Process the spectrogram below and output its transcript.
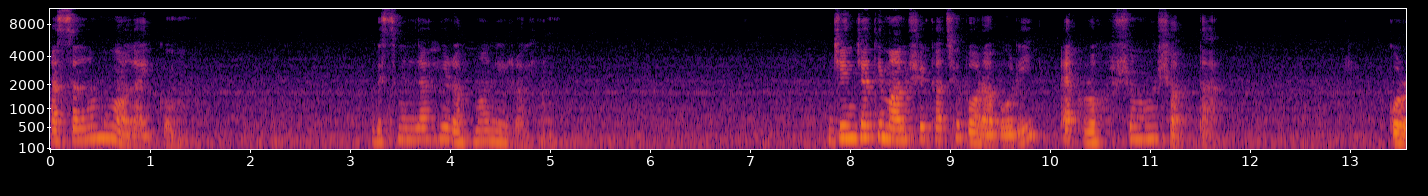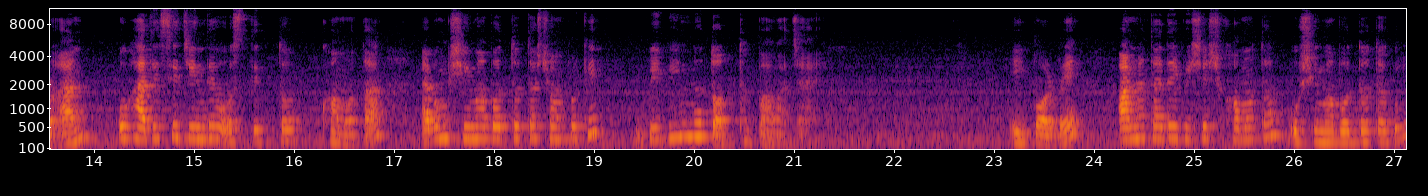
আসসালামু আলাইকুম। বিসমিল্লাহ রহমান রহিম। জিনজাতি মানুষের কাছে বরাবরই এক রহস্যময় সত্তা। কোরআন ও হাদিসে জিনদের অস্তিত্ব, ক্ষমতা এবং সীমাবদ্ধতা সম্পর্কে বিভিন্ন তথ্য পাওয়া যায়। এই পর্বে আমরা তাদের বিশেষ ক্ষমতা ও সীমাবদ্ধতাগুলো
